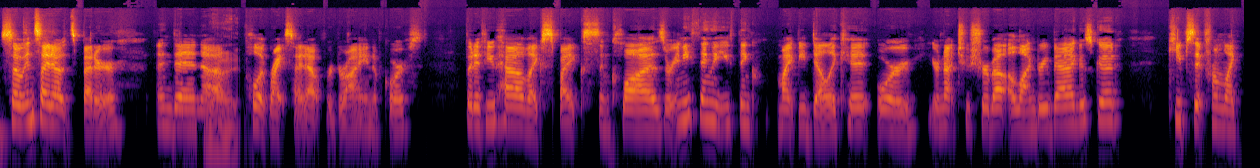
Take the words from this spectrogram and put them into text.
So inside out, it's better. And then um, Right. pull it right side out for drying, of course. But if you have like spikes and claws or anything that you think might be delicate or you're not too sure about, a laundry bag is good. Keeps it from like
